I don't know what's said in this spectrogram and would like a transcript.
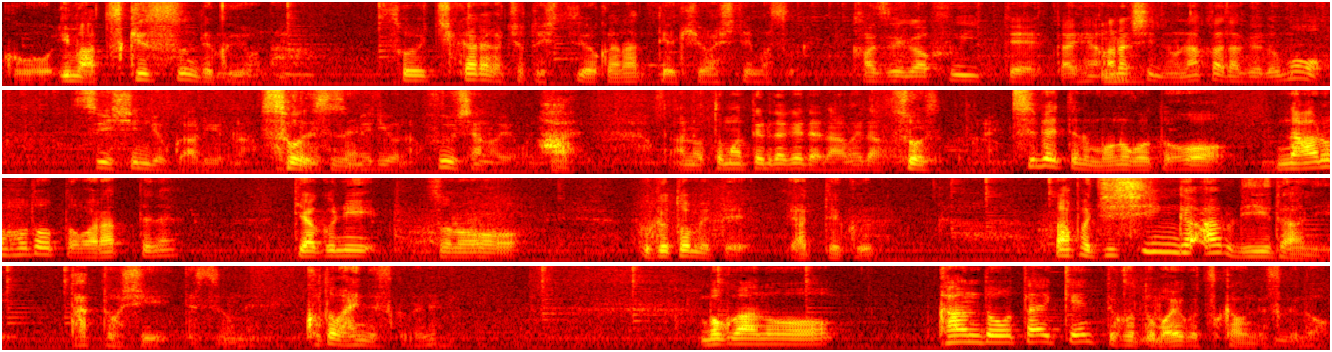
こう今突き進んでいくような、そういう力がちょっと必要かなっていう気はしています。風が吹いて大変嵐の中だけども、推進力あるようなそうですね。めるような風車のように、はい、あの止まってるだけではダメだそうです。全ての物事をなるほどと笑ってね逆にその受け止めてやっていく。やっぱり自信があるリーダーに立ってほしいですよね。言葉変ですけどね。僕はあの感動体験って言葉をよく使うんですけど、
